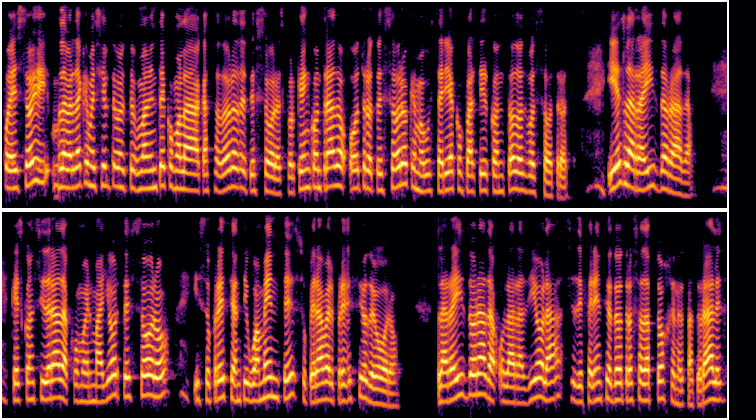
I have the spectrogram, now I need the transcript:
Pues hoy la verdad que me siento últimamente como la cazadora de tesoros, porque he encontrado otro tesoro que me gustaría compartir con todos vosotros. Y es la raíz dorada, que es considerada como el mayor tesoro y su precio antiguamente superaba el precio de oro. La raíz dorada o la radiola se diferencia de otros adaptógenos naturales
